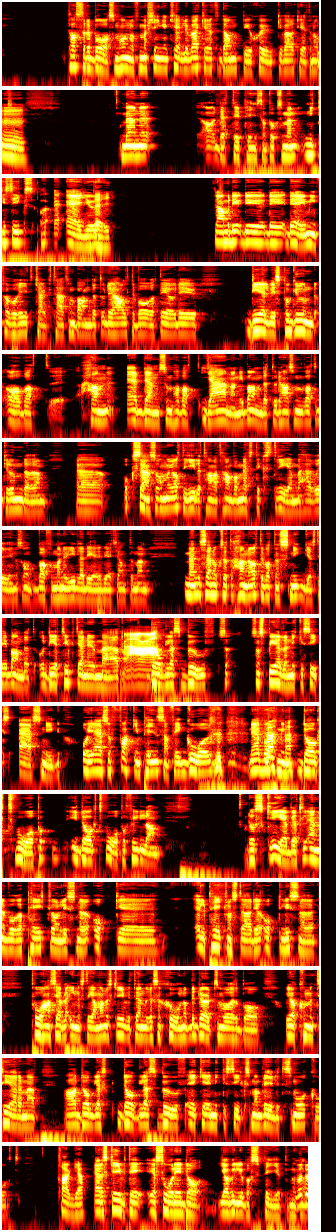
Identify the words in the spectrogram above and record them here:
passade bra som honom. För Machine Gun Kelly verkar rätt dampig och sjuk i verkligheten också. Mm. Men... Ja, detta är pinsamt också. Men Nicky Six är ju... Dig. Nej men det, det, det, det är ju min favoritkaraktär från bandet och det har alltid varit det och det är ju Delvis på grund av att eh, han är den som har varit hjärnan i bandet och det är han som har varit grundaren. Eh, och sen så har man ju alltid gillat han att han var mest extrem med heroin och sånt. Varför man nu gillar det, det vet jag inte men... Men sen också att han har alltid varit den snyggaste i bandet och det tyckte jag nu med att Ah. Douglas Booth som, som spelar Nicky Six är snygg. Och jag är så fucking pinsam för igår när jag var på min dag två på, I dag två på fyllan. Då skrev jag till en av våra Patreon-lyssnare och... Eh, eller Patreon-stödjare och lyssnare. På hans jävla Instagram. Han hade skrivit en recension av The Dirt som var rätt bra. Och jag kommenterade med att... Ja, Douglas, Douglas Booth, a.k.a. Nicky Six. Man blir lite småkåt. Tagga. Jag hade skrivit det. Jag såg det idag. Jag vill ju bara spy på mig själv.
